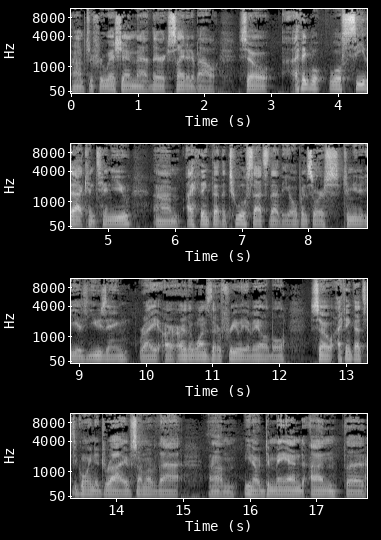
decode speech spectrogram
um, to fruition that they're excited about. So I think we'll we'll see that continue. Um, I think that the tool sets that the open source community is using, right, are, are, the ones that are freely available. So I think that's going to drive some of that, um, you know, demand on the,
